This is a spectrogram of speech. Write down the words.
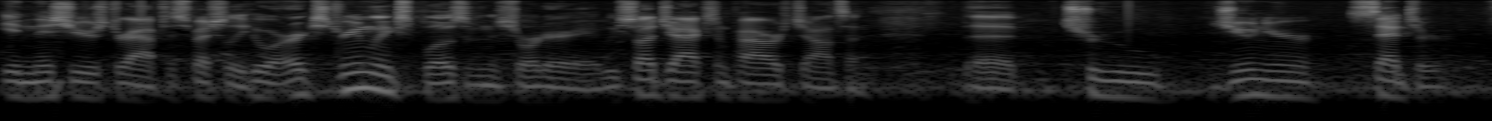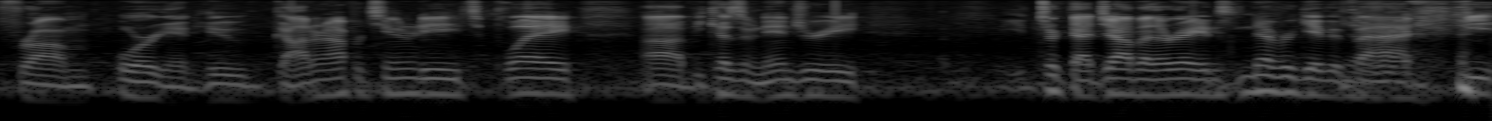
in this year's draft, especially who are extremely explosive in the short area. We saw Jackson Powers Johnson, the true junior center from Oregon, who got an opportunity to play uh, because of an injury. He took that job by the reins, never gave it back. he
